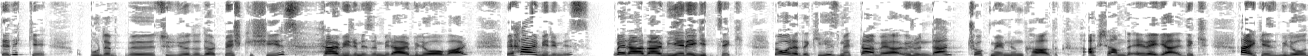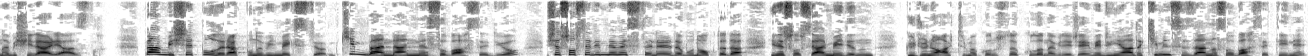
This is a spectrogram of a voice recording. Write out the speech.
Dedik ki burada e, stüdyoda 4-5 kişiyiz. Her birimizin birer bloğu var ve her birimiz beraber bir yere gittik ve oradaki hizmetten veya üründen çok memnun kaldık. Akşam da eve geldik. Herkes bloğuna bir şeyler yazdı. Ben bir işletme olarak bunu bilmek istiyorum. Kim benden nasıl bahsediyor? İşte sosyal imleme siteleri de bu noktada yine sosyal medyanın gücünü arttırma konusunda kullanabileceği ve dünyada kimin sizden nasıl bahsettiğini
